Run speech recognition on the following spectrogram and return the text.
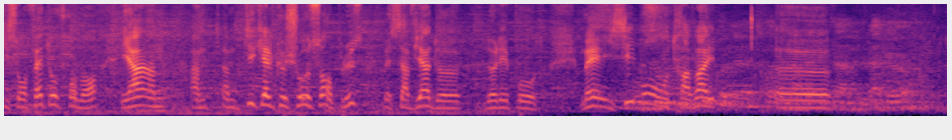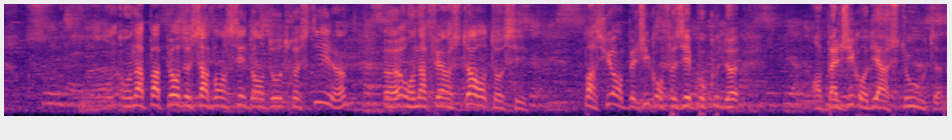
qui sont faites au froment. Il y a un, petit quelque chose en plus, mais ça vient de, de. Mais ici, bon, on travaille. Euh, on n'a pas peur de s'avancer dans d'autres styles. Hein. Euh, on a fait un stout aussi. Parce qu'en Belgique, on faisait beaucoup de. En Belgique, on dit un stout. Hein.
